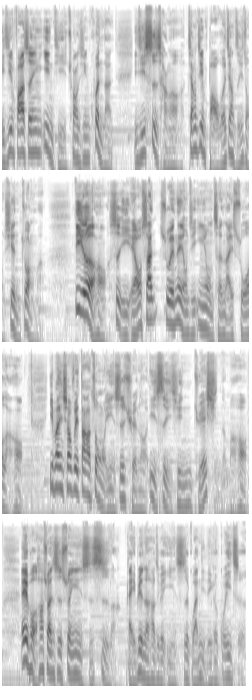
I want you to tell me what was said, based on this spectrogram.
已经发生硬体创新困难，以及市场啊将近饱和这样子一种现状嘛。第二哈是以 L 三数位内容及应用层来说了哈，一般消费大众隐私权哦意识已经觉醒了嘛哈。Apple 它算是顺应时势了，改变了它这个隐私管理的一个规则，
